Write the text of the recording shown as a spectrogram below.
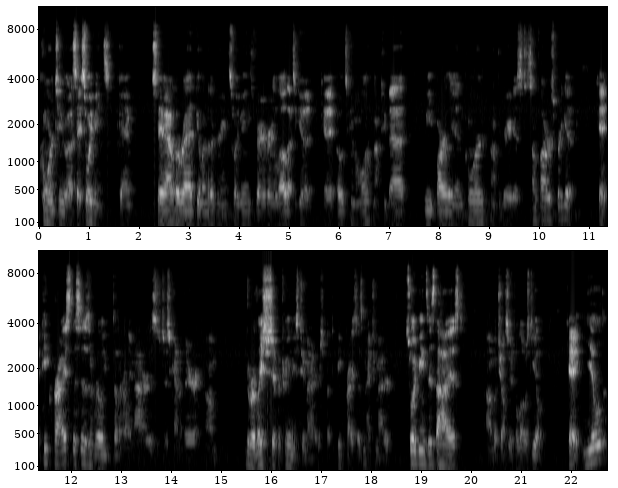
corn to uh, say soybeans. Okay, stay out of the red, go into the green. Soybeans very very low. That's good. Okay, oats, canola, not too bad. Wheat, barley, and corn, not the greatest. Sunflowers, pretty good. Okay, peak price. This isn't really doesn't really matter. This is just kind of there. Um, the relationship between these two matters, but the peak price doesn't actually matter. Soybeans is the highest, um, but you also get the lowest yield. Okay, yield.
